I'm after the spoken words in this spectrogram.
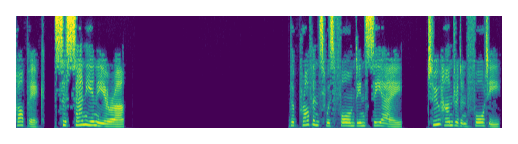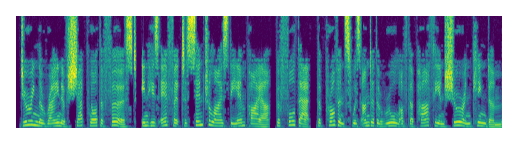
Sasanian era The province was formed in ca. 240, during the reign of Shapur I, in his effort to centralize the empire. Before that, the province was under the rule of the Parthian Shuran kingdom,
